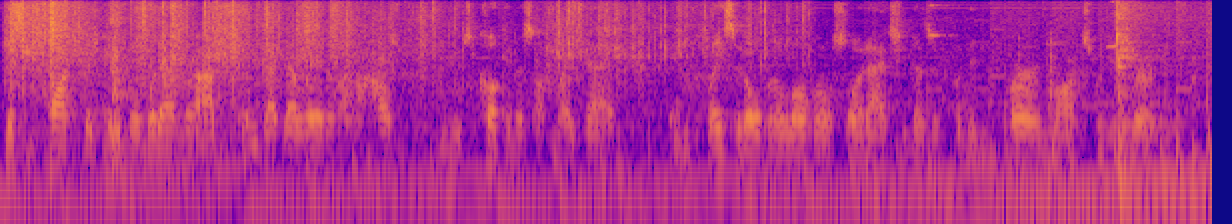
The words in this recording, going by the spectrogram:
Get some parchment paper, whatever. I'm sure you got that laying around the house you was cooking or something like that. And place it over the logo so it actually doesn't put any burn marks on your shirt.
